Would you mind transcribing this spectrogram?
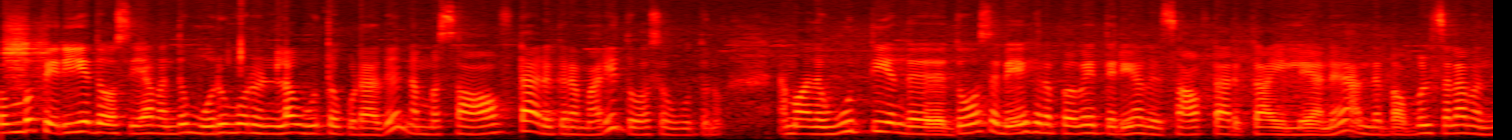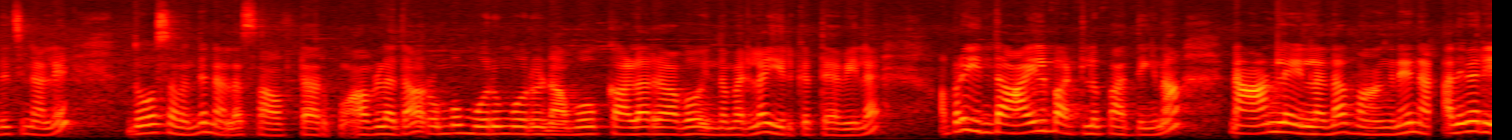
ரொம்ப பெரிய தோசையாக வந்து முறுமுறுன்னெலாம் ஊற்றக்கூடாது நம்ம சாஃப்டாக இருக்கிற மாதிரி தோசை ஊற்றணும் நம்ம அதை ஊற்றி அந்த தோசை வேகிறப்பவே தெரியும் அது சாஃப்டாக இருக்கா இல்லையான்னு. அந்த பபுள்ஸ் எல்லாம் வந்துச்சுனாலே தோசை வந்து நல்லா சாஃப்டாக இருக்கும். அவ்வளோதான் ரொம்ப முறுமுறுனாவோ கலராகவோ இந்த மாதிரிலாம் இருக்க தேவையில்லை. அப்புறம் இந்த ஆயில் பாட்டில் பார்த்தீங்கன்னா நான் ஆன்லைனில் தான் வாங்கினேன். அதேமாதிரி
